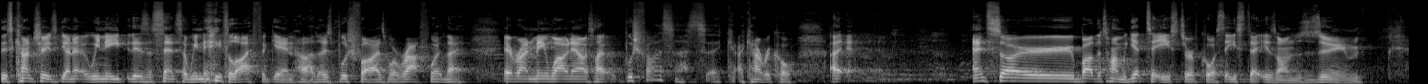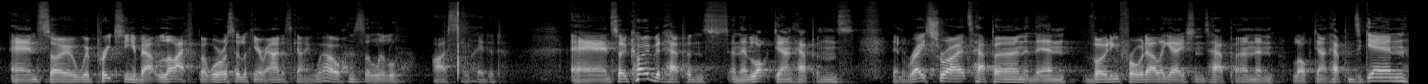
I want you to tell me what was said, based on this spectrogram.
this country is gonna, we need, there's a sense that we need life again. Oh, those bushfires were rough, weren't they? Everyone, meanwhile, now it's like, bushfires? I can't recall. Uh, and so by the time we get to Easter, of course, Easter is on Zoom. And so we're preaching about life, but we're also looking around us going, well, this is a little isolated. And so COVID happens, and then lockdown happens, then race riots happen, and then voting fraud allegations happen, and lockdown happens again.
